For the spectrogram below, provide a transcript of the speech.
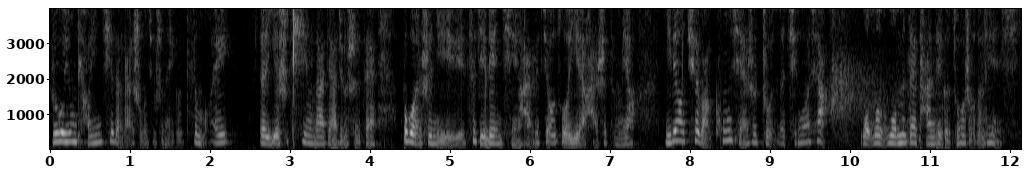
如果用调音器的来说，就是那个字母 A。呃，也是提醒大家，就是在不管是你自己练琴，还是交作业，还是怎么样，一定要确保空弦是准的情况下，我们我们在弹这个左手的练习，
